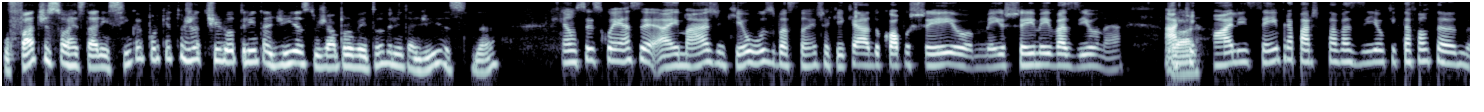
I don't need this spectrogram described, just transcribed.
O fato de só restarem 5 é porque tu já tirou 30 dias, tu já aproveitou 30 dias, né? Eu não sei se conhece a imagem que eu uso bastante aqui, que é a do copo cheio, meio cheio, meio vazio, né? Claro. Aqui olhe sempre a parte que está vazia, o que está faltando.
